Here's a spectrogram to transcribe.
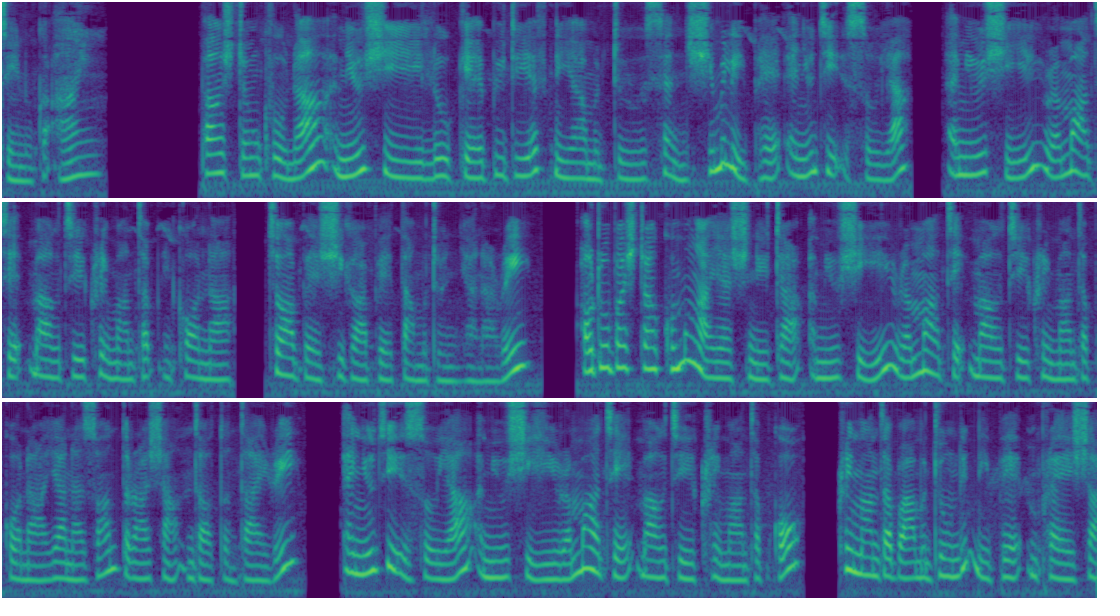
တင်းလူကအိုင်ဖန်စတမ်ခုနာအမျိုးရှိလူကဲ PDF နေရမတူဆန်ရှိမလီဖဲအညွကြီးအစိုးရအမျိုးရှိရမချက်မောက်ကြီးခရီမန်တပ်နီကောနာကြောပဲရှိကဖဲတာမတွညာနာရီအော်တိုဘတ်စတာခုမငါရရှိနေတာအမျိုးရှိရမချက်မောက်ကြီးခရီမန်တပ်ကောနာရနာစွန်တရာရှောင်းအန်တောက်တန်တိုင်ရီ အညူကြီးအစိုးရအမျိုးရှိရမချက်မောက်ကြီးခရီမန်တပ်ကော ခရီမန်တပါမတုံနစ်နိဖဲဖရက်ရှာ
